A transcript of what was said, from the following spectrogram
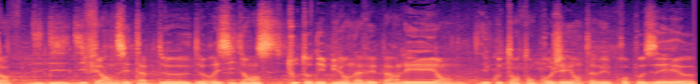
Dans des différentes étapes de, de, résidence. Tout au début, on avait parlé, en écoutant ton projet, on t'avait proposé euh,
